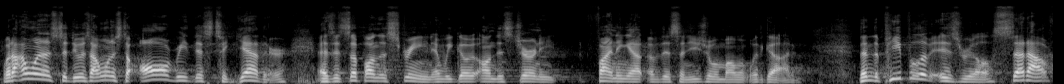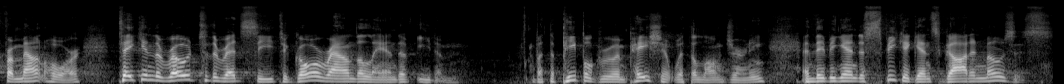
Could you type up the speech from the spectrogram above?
what I want us to do is I want us to all read this together as it's up on the screen and we go on this journey finding out of this unusual moment with God. Then the people of Israel set out from Mount Hor, taking the road to the Red Sea to go around the land of Edom. But the people grew impatient with the long journey, and they began to speak against God and Moses.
